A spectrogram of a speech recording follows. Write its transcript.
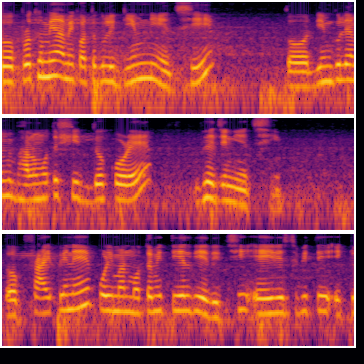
তো প্রথমে আমি কতগুলি ডিম নিয়েছি। তো ডিমগুলি আমি ভালো মতো সিদ্ধ করে ভেজে নিয়েছি। তো ফ্রাই প্যানে পরিমাণ মতো আমি তেল দিয়ে দিচ্ছি। এই রেসিপিতে একটু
